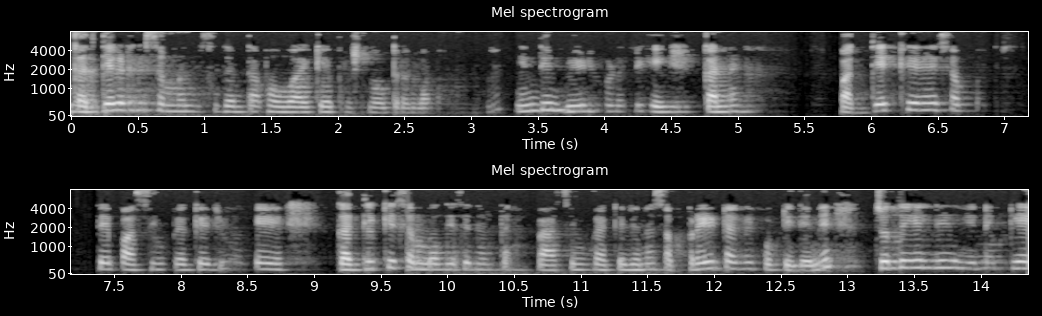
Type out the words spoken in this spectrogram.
ಗದ್ಯಗಳಿಗೆ ಸಂಬಂಧಿಸಿದಂತಹ ಬಹು ಆಯ್ಕೆಯ ಪ್ರಶ್ನೋತ್ತರಗಳನ್ನು ಹಿಂದಿನ ವಿಡಿಯೋಗಳಲ್ಲಿ ಕನ್ನಡ ಪದ್ಯಕ್ಕೆ ಸಂಬಂಧಿಸಿದಂತೆ ಪಾಸಿಂಗ್ ಪ್ಯಾಕೇಜು ಹಾಗೆ ಗದ್ಯಕ್ಕೆ ಸಂಬಂಧಿಸಿದಂತಹ ಪಾಸಿಂಗ್ ಪ್ಯಾಕೇಜ್ ಅನ್ನು ಸಪ್ರೇಟ್ ಆಗಿ ಕೊಟ್ಟಿದ್ದೇನೆ. ಜೊತೆಯಲ್ಲಿ ನಿಮಗೆ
